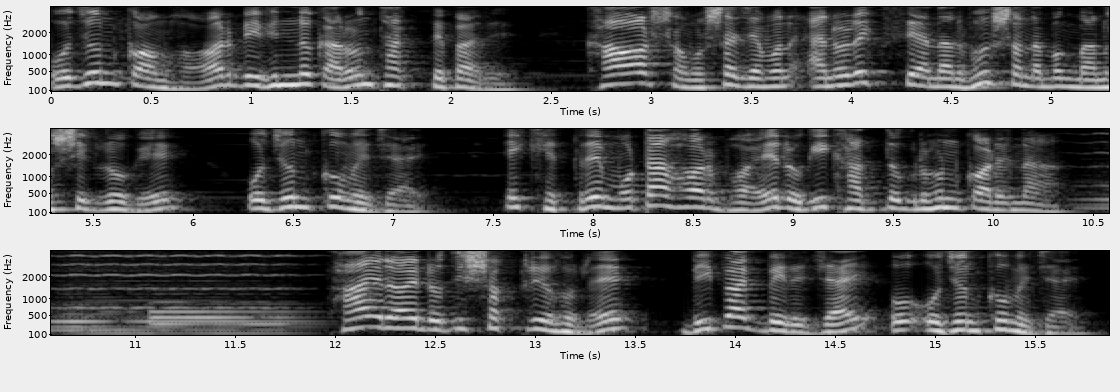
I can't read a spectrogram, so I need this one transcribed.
ওজন কম হওয়ার বিভিন্ন কারণ থাকতে পারে। খাওয়ার সমস্যা যেমন অ্যানোরেক্সিয়া, নার্ভোশন এবং মানসিক রোগে ওজন কমে যায়। এক্ষেত্রে মোটা হওয়ার ভয়ে রোগী খাদ্য গ্রহণ করে না। থাইরয়েড অতি সক্রিয় হলে বিপাক বেড়ে যায় ও ওজন কমে যায়।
